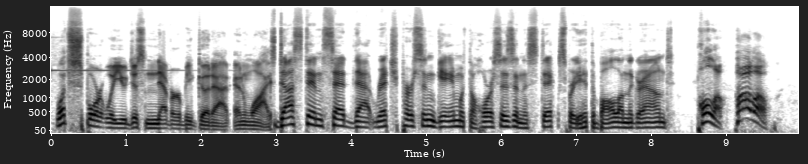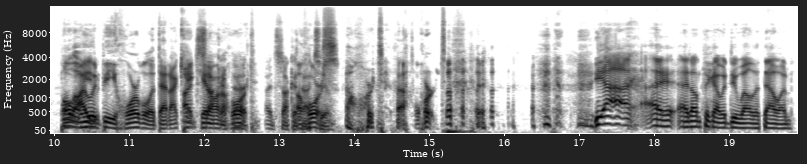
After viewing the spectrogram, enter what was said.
what sport will you just never be good at, and why? Dustin said that rich person game with the horses and the sticks where you hit the ball on the ground. Polo. Polo. Oh, I would be horrible at that. I can't I'd get on a at that. hort. I'd suck at A that, horse. too. A hort. A hort. yeah, I, I I don't think I would do well at that one.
